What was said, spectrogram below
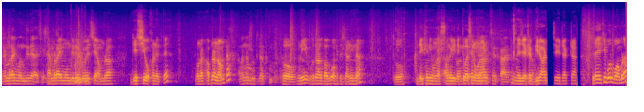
শ্যামরাই মন্দিরে আছে। শ্যামরাই মন্দিরে রয়েছে আমরা গেছি ওখানেতে। ওনার আপনার নামটা? আমার নাম ভূতনাথ কুমার। ও উনি ভূতনাথ বাবু আমি তো জানি না। তো দেখে নি ওনার সঙ্গে দেখতে পাচ্ছেন ওনার এই যে একটা বিরাট যে এটা একটা এটাকে কি বলব আমরা?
